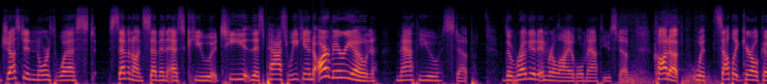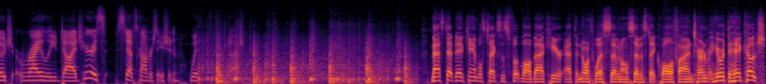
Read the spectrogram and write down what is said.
Justin Northwest 7 on 7 SQT this past weekend. Our very own Matthew Stepp, the rugged and reliable Matthew Stepp, caught up with Southlake Carroll coach Riley Dodge. Here is Stepp's conversation with Coach Dodge. Matt Stepp, Dave Campbell's Texas football back here at the Northwest 7 on 7 state qualifying tournament. Here with the head coach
